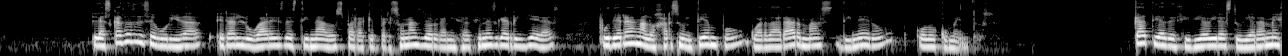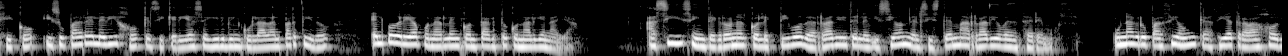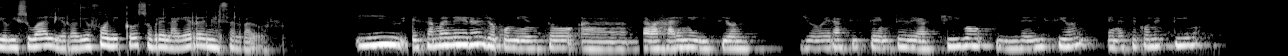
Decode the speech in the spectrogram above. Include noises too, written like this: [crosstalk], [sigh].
Las casas de seguridad eran lugares destinados para que personas de organizaciones guerrilleras pudieran alojarse un tiempo, guardar armas, dinero o documentos. Katia decidió ir a estudiar a México y su padre le dijo que si quería seguir vinculada al partido, él podría ponerle en contacto con alguien allá. Así se integró en el colectivo de radio y televisión del sistema Radio Venceremos, una agrupación que hacía trabajo audiovisual y radiofónico sobre la guerra en El Salvador. Y de esa manera yo comienzo a trabajar en edición. Yo era asistente de archivo y de edición en ese colectivo.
